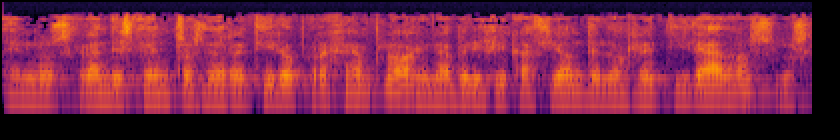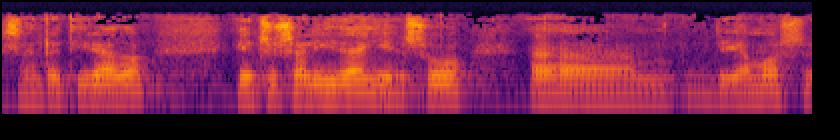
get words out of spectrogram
en los grandes centros de retiro, por ejemplo, hay una verificación de los retirados, los que se han retirado, en su salida y en su, eh, digamos, eh,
